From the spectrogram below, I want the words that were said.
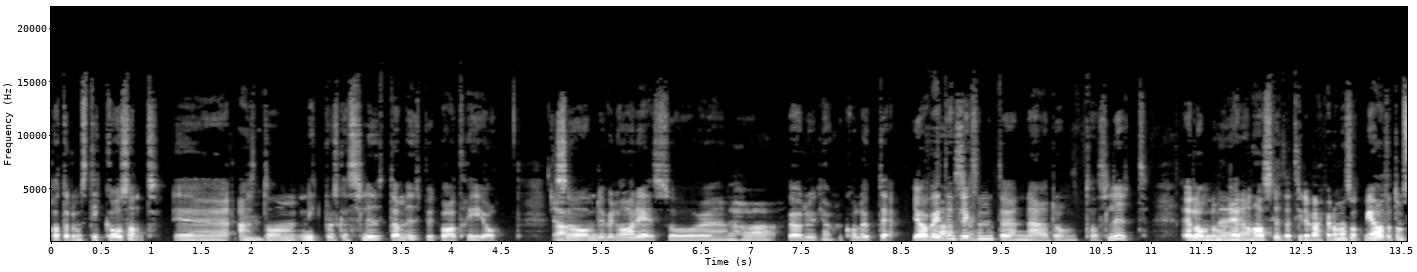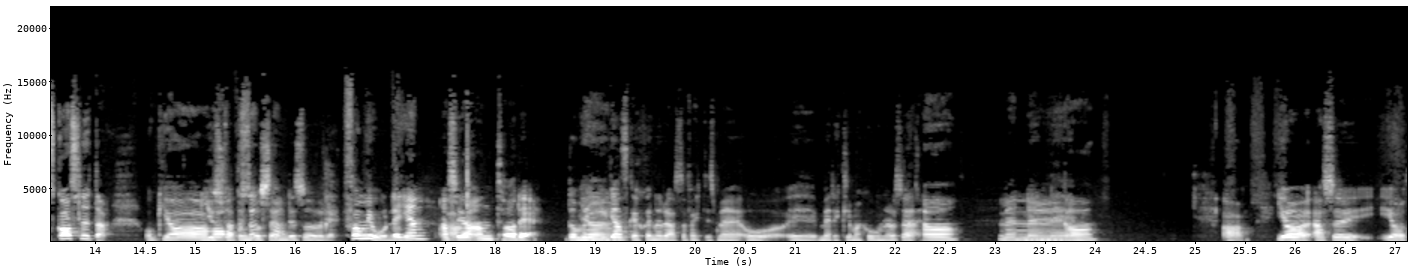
pratade om stickor och sånt. Eh, Att de, Knitpro ska sluta med utbytbara treor. Ja. Så om du vill ha det så eh, Jaha. bör du kanske kolla upp det. Jag vet Fasen. inte, liksom inte när de tar slut. Eller om de Nej. redan har slutat tillverka dem och sånt. Men jag har hört att de ska sluta. Och jag Just för att de går sönder så lätt. Förmodligen. Alltså Ja. jag antar det. De är Ja. ju ganska generösa faktiskt med, och, eh, med reklamationer och sådär. Ja. Men, Men, eh, eh, ja. Ja, jag, alltså, jag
